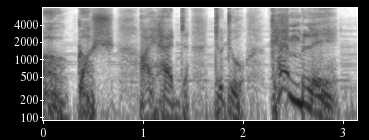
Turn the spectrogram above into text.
Oh gosh, I had to do Cambly!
